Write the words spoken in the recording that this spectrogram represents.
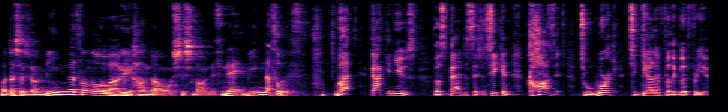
私たちはみんなその悪い判断をしてしまうんですね。みんなそうです。But God can use those bad decisions. He can cause it to work together for the good for you.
